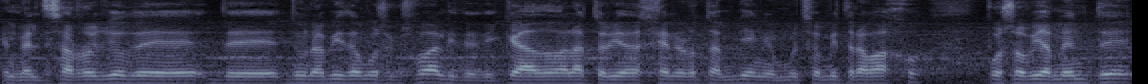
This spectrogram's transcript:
en el desarrollo de, de, de, una vida homosexual y dedicado a la teoría de género también en mucho de mi trabajo, pues obviamente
